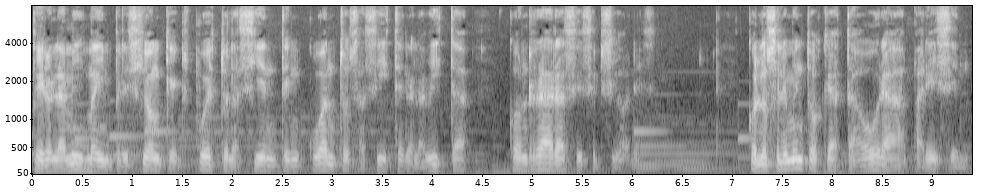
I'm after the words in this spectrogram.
Pero la misma impresión que expuesto la sienten cuantos asisten a la vista, con raras excepciones. Con los elementos que hasta ahora aparecen,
